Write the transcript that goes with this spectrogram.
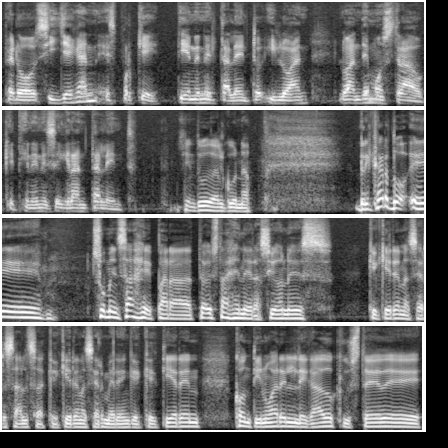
pero si llegan es porque tienen el talento y lo han, lo han demostrado, que tienen ese gran talento. Sin duda alguna. Ricardo, eh, Su mensaje para todas estas generaciones que quieren hacer salsa, que quieren hacer merengue, que quieren continuar el legado que usted eh,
